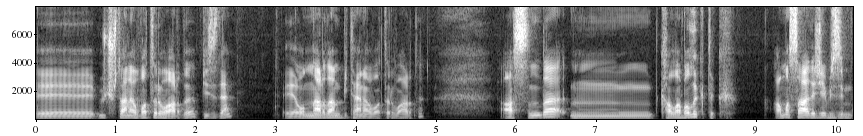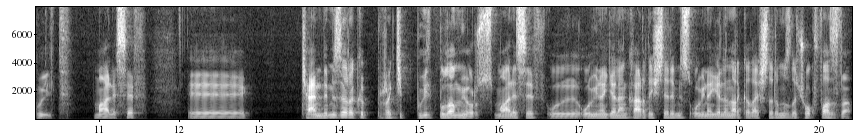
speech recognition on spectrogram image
3 tane Water vardı bizden. E, onlardan bir tane Avatar vardı. Aslında hmm, kalabalıktık. Ama sadece bizim guild maalesef. E, kendimize rakip, rakip build bulamıyoruz. Maalesef e, oyuna gelen kardeşlerimiz, oyuna gelen arkadaşlarımız da çok fazla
